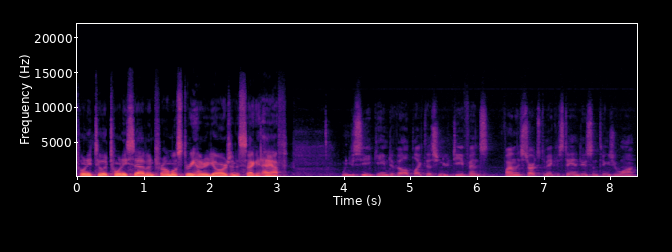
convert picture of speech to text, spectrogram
22 of 27 for almost 300 yards in the second half. When you see a game develop like this and your defense finally starts to make a stand, do some things you want,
